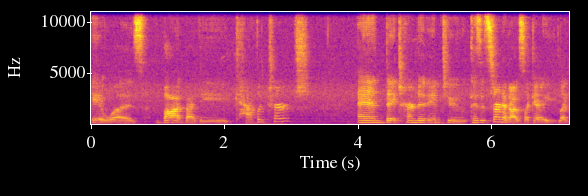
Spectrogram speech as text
it was bought by the Catholic Church, and they turned it into because it started out as like a like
